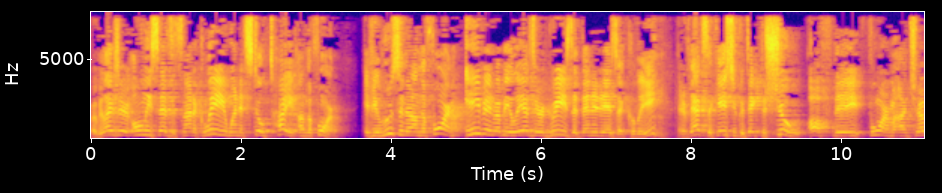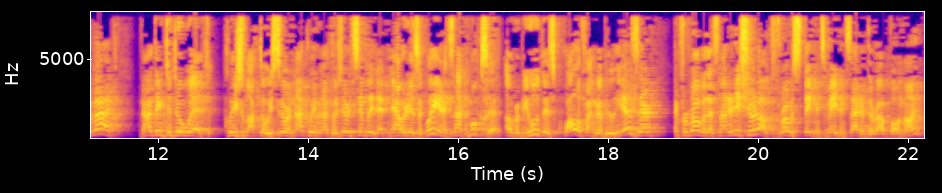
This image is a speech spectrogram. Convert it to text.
Rabbi Eliezer only says it's not a kli when it's still tight on the form. If you loosen it on the form, even Rabbi Eliezer agrees that then it is a kli. And if that's the case, you could take the shoe off the form on Shabbat. Nothing to do with kli shemakto isur, not kli shemakto isur. It's simply that now it is a kli and it's not muksa. Oh, uh, Rabbi Yehuda is qualifying Rabbi Eliezer, and for Rabbi that's not an issue at all, because Rabbi's statement's made inside of the Rabbanon.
